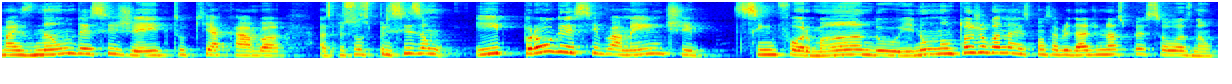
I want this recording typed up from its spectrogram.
mas não desse jeito que acaba. As pessoas precisam ir progressivamente se informando e não estou jogando a responsabilidade nas pessoas, não.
